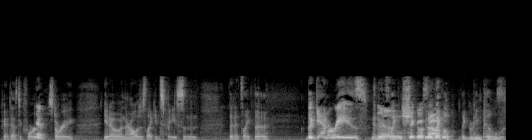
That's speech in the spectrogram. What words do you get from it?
Fantastic Four Yeah. story. You know, and they're all just like in space, and then it's like the the gamma rays, and it's like and shit goes they look out. like little like green pills,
